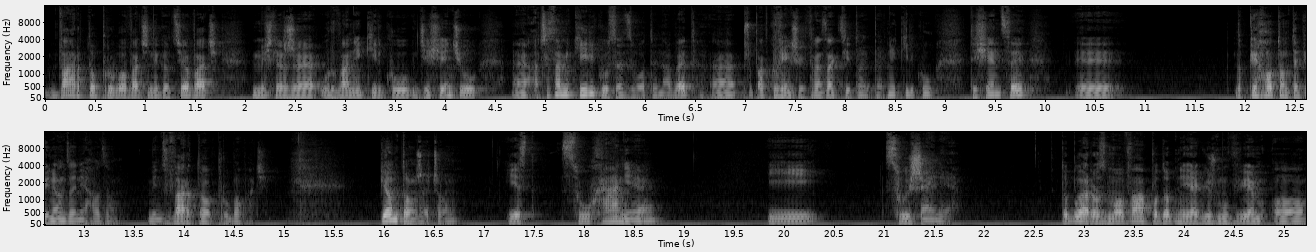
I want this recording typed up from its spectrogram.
Warto próbować negocjować. Myślę, że urwanie kilkudziesięciu, e, a czasami kilkuset złotych nawet, e, w przypadku większych transakcji to i pewnie kilku tysięcy, e, no piechotą te pieniądze nie chodzą, więc warto próbować. Piątą rzeczą jest słuchanie i słyszenie. To była rozmowa, podobnie jak już mówiłem o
